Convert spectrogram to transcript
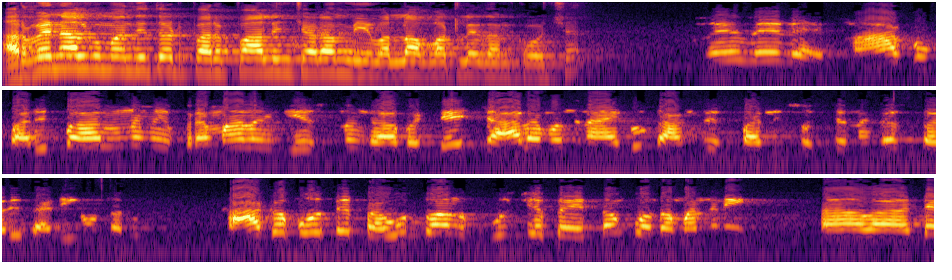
అరవై నాలుగు మందితోటి పరిపాలించడం మీ వల్ల అవ్వట్లేదు అనుకోవచ్చా? లే- లే- లే. మాకు పరిపాలన మేము ప్రమాణం చేస్తున్నాం కాబట్టి చాలా మంది నాయకులు కాంగ్రెస్ పార్టీ స్వచ్ఛందంగా సరి రెడీగా ఉన్నారు. కాకపోతే ప్రభుత్వాన్ని కూల్చే ప్రయత్నం కొంతమందిని అంటే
